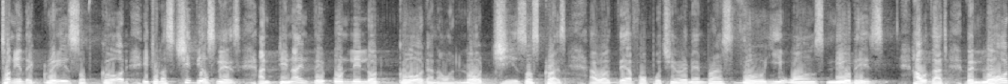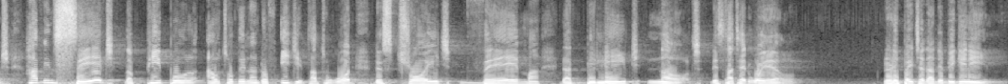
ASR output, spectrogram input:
turning the grace of God into lasciviousness and denying the only Lord God and our Lord Jesus Christ. I will therefore put you in remembrance, though ye once knew this, how that the Lord, having saved the people out of the land of Egypt, afterward destroyed them that believed not. They started well. They repented at the beginning.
